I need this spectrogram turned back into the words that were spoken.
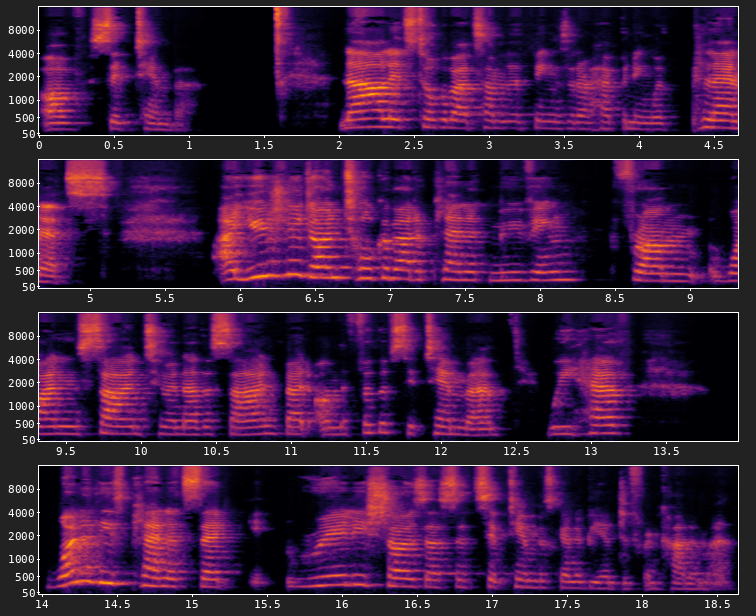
of September. Now, let's talk about some of the things that are happening with planets. I usually don't talk about a planet moving from one sign to another sign, but on the 5th of September, we have one of these planets that really shows us that September is going to be a different kind of month.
